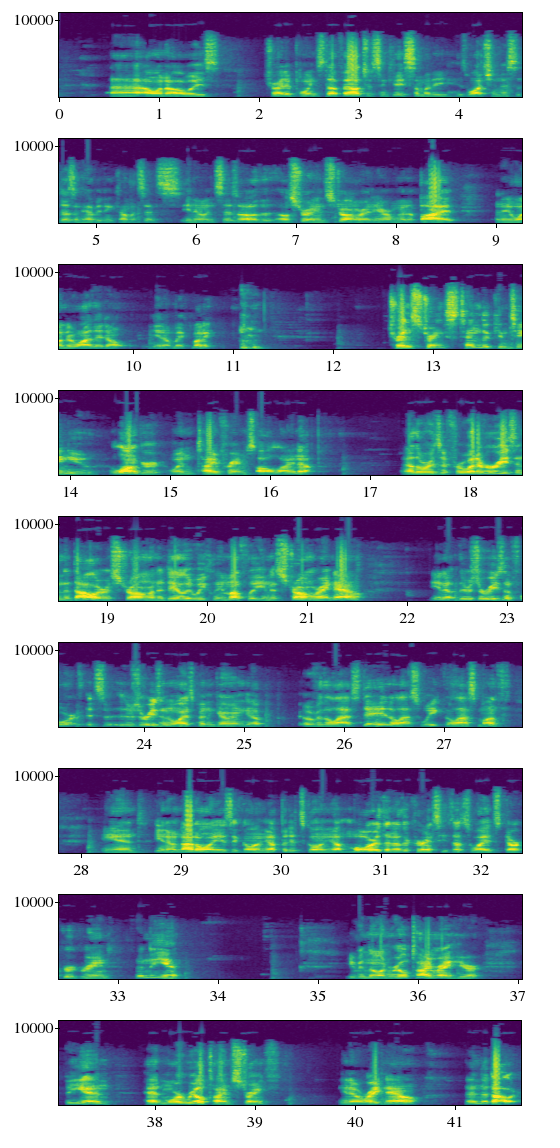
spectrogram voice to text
Uh, I want to always try to point stuff out just in case somebody is watching this that doesn't have any common sense, you know, and says, "Oh, the Australian's strong right now. I'm going to buy it," and they wonder why they don't, you know, make money. Trend strengths tend to continue longer when time frames all line up. In other words, if for whatever reason the dollar is strong on a daily, weekly, monthly, and it's strong right now, you know, there's a reason for it. It's there's a reason why it's been going up over the last day, the last week, the last month. And, you know, not only is it going up, but it's going up more than other currencies. That's why it's darker green than the yen. Even though in real time right here, the yen had more real time strength, you know, right now than the dollar.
